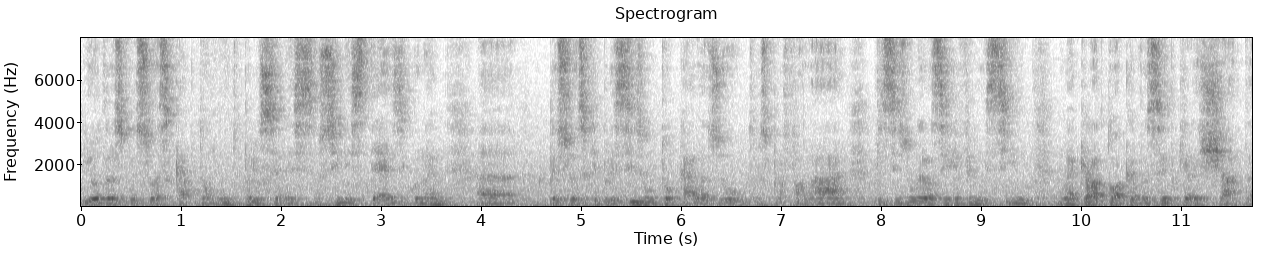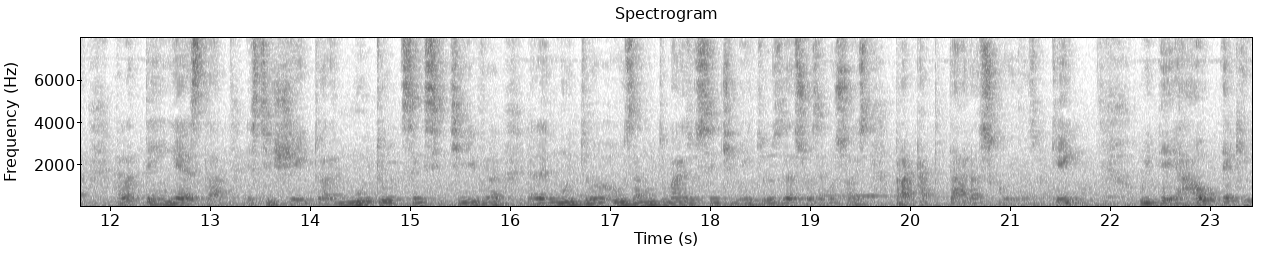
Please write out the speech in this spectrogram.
e outras pessoas captam muito pelo sinestésico, né? Ah, pessoas que precisam tocar as outras para falar, precisam elas se referenciam. Não é que ela toca você porque ela é chata, ela tem esta este jeito, ela é muito sensitiva, ela é muito usa muito mais os sentimentos das suas emoções para captar as coisas, ok? O ideal é que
